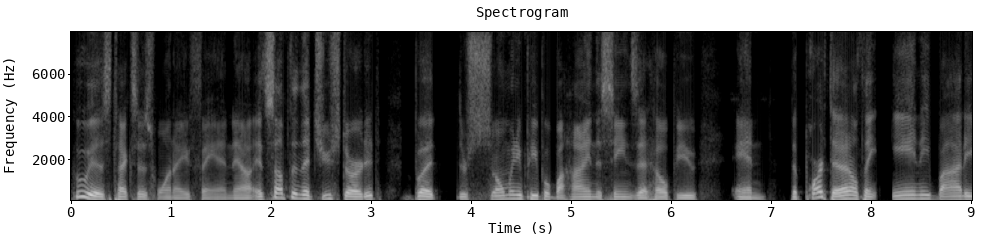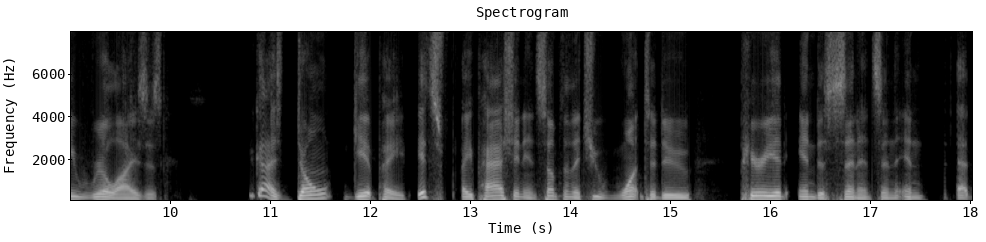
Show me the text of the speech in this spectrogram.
who is Texas 1A fan. Now, it's something that you started, but there's so many people behind the scenes that help you. And the part that I don't think anybody realizes, you guys don't get paid. It's a passion and something that you want to do, period, end of sentence. And, and that,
